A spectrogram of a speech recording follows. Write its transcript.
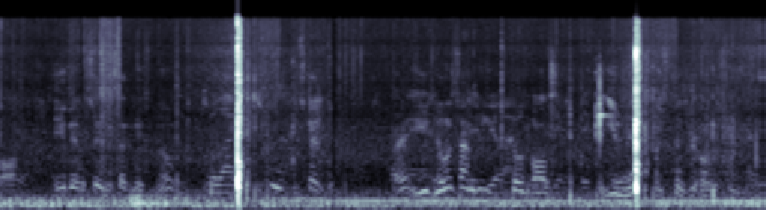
the ball, you'll be able to say the second baseman over. This guy's- All right, you, the only time you those balls that you miss is because you're overswinging.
